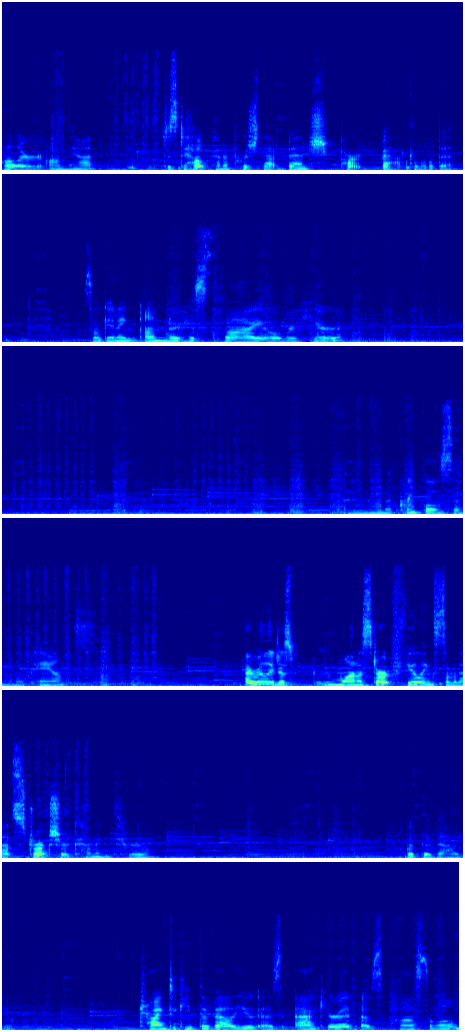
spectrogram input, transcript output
color on that just to help kind of push that bench part back a little bit. So getting under his thigh over here. And the crinkles and the pants. I really just want to start feeling some of that structure coming through with the value. Trying to keep the value as accurate as possible.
